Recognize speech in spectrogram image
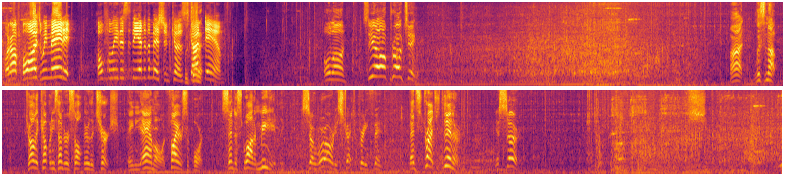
What up, boys? We made it! Hopefully this is the end of the mission, cause Lieutenant. goddamn. Hold on. CO approaching! All right, listen up. Charlie Company's under assault near the church. They need ammo and fire support. Send a squad immediately. Sir, we're already stretched pretty thin. Then stretch thinner. Yes, sir.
